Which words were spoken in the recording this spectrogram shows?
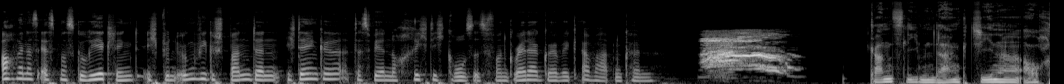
Auch wenn das erstmal skurril klingt, ich bin irgendwie gespannt, denn ich denke, dass wir noch richtig Großes von Greta Gerwig erwarten können. Ganz lieben Dank, Gina, auch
